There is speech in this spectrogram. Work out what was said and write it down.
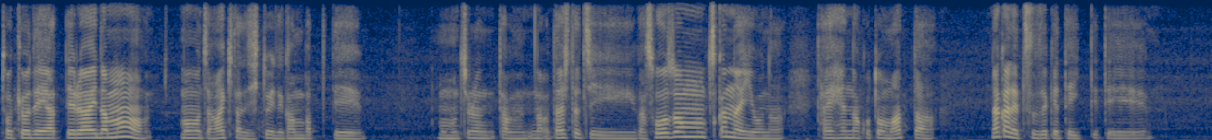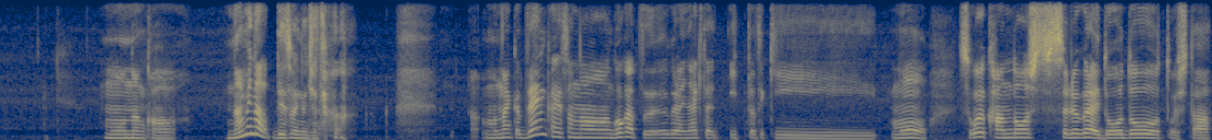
東京でやってる間もももちゃん秋田で一人で頑張っててもうもちろん多分私たちが想像もつかないような大変なこともあった中で続けていっててもうなんか涙出そうになっちゃったもうなんか前回その5月ぐらいに秋田行った時もすごい感動するぐらい堂々とした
